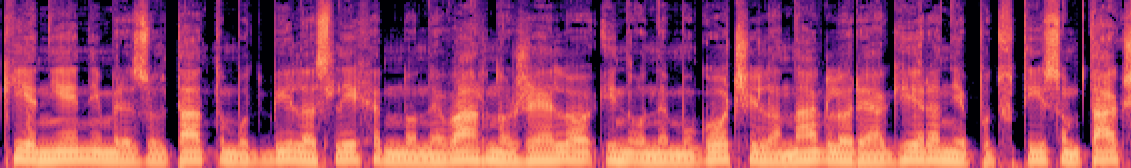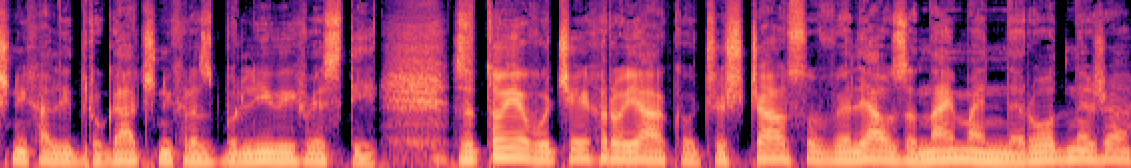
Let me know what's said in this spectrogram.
ki je njenim rezultatom odbila sleherno nevarno želo in onemogočila naglo reagiranje pod vtisom takšnih ali drugačnih razborljivih vesti. Zato je v očeh rojakov čez časov veljal za najmanj nerodneža,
